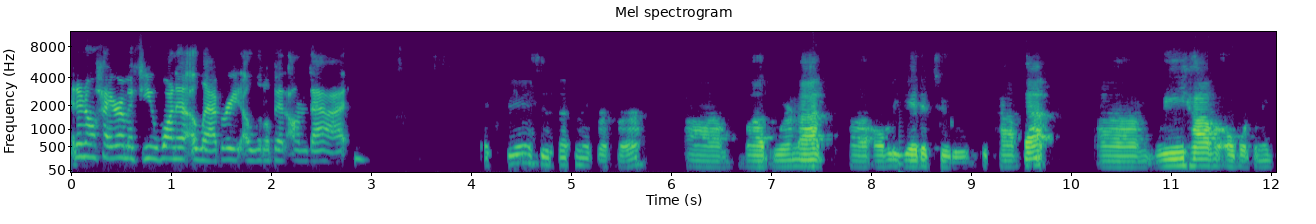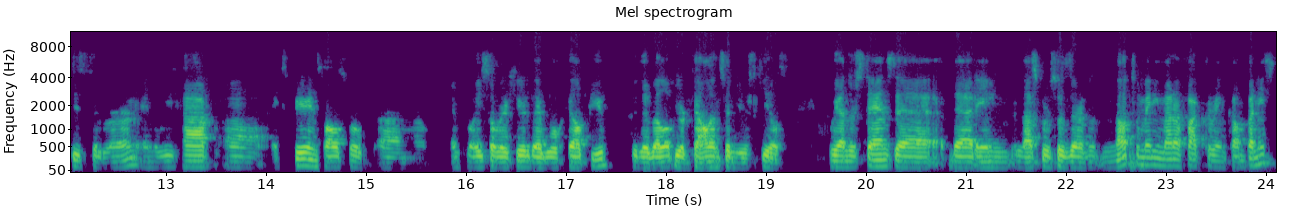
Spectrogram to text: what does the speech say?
I don't know, Hiram, if you want to elaborate a little bit on that. Experience is definitely prefer, uh, but we're not uh, obligated to, to have that. Um, we have opportunities to learn, and we have uh, experience also um, employees over here that will help you to develop your talents and your skills we understand that, that in Las Cruces there are not too many manufacturing companies.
